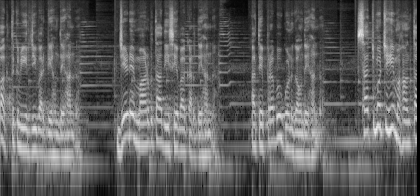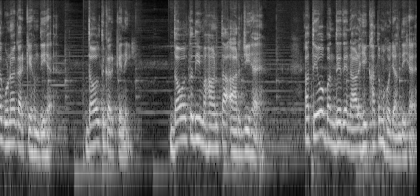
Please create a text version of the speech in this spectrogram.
ਭਗਤ ਕਬੀਰ ਜੀ ਵਰਗੇ ਹੁੰਦੇ ਹਨ, ਜਿਹੜੇ ਮਾਨਵਤਾ ਦੀ ਸੇਵਾ ਕਰਦੇ ਹਨ ਅਤੇ ਪ੍ਰਭੂ ਗੁਣ ਗਾਉਂਦੇ ਹਨ। ਸੱਚਮੁੱਚ ਹੀ ਮਹਾਨਤਾ ਗੁਣਾ ਕਰਕੇ ਹੁੰਦੀ ਹੈ, ਦੌਲਤ ਕਰਕੇ ਨਹੀਂ। ਦੌਲਤ ਦੀ ਮਹਾਨਤਾ ਆਰਜੀ ਹੈ ਅਤੇ ਉਹ ਬੰਦੇ ਦੇ ਨਾਲ ਹੀ ਖਤਮ ਹੋ ਜਾਂਦੀ ਹੈ।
